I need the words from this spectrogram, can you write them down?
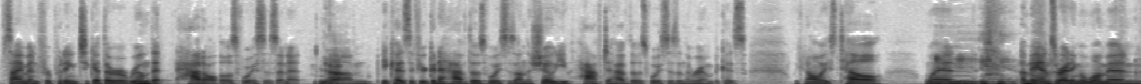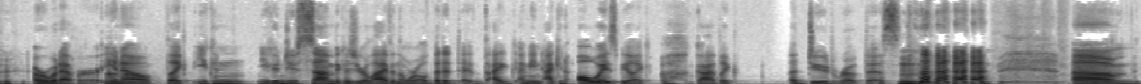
simon for putting together a room that had all those voices in it. Yeah. um because if you're going to have those voices on the show you have to have those voices in the room because we can always tell when a man's writing a woman or whatever you know? Like you can you can do some because you're alive in the world but it, it- i i mean i can always be like oh god like a dude wrote this. Um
